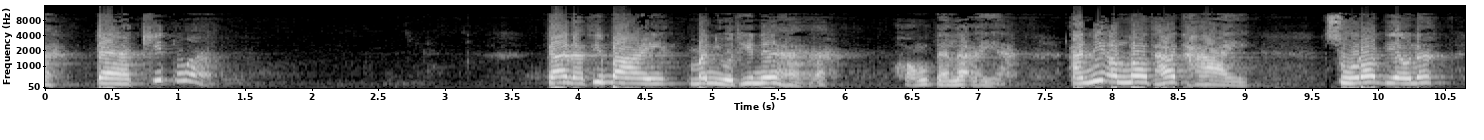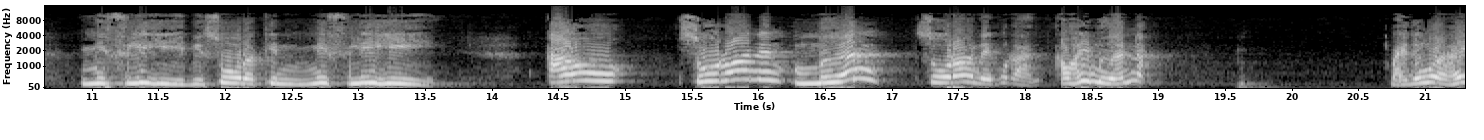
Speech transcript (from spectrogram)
นะ แต่คิดว่า การอธิบายมันอยู่ที่เนื้อหาของแต่ละอายะ อันนี้อัลลอฮ์ท้าทายสุรเดียวนะมิสลีฮีบิสุรตินมิสลีฮีเอาสุรนึงเหมือนสุรในกุราน เอาให้เหมือนน่ะหมายถึงว่าให้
